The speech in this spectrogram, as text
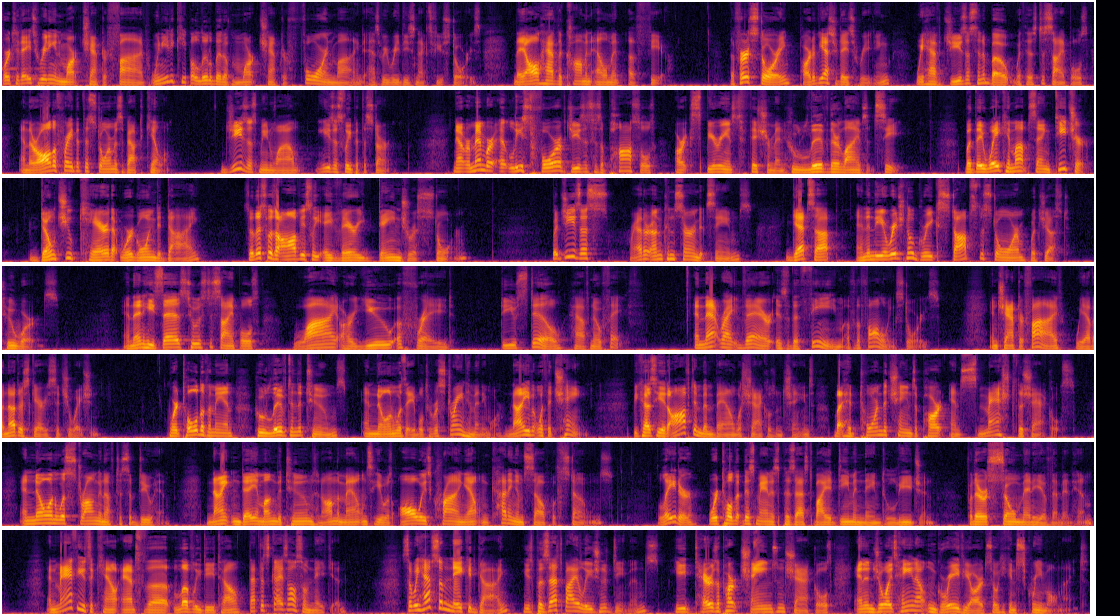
For today's reading in Mark chapter 5, we need to keep a little bit of Mark chapter 4 in mind as we read these next few stories. They all have the common element of fear. The first story, part of yesterday's reading, we have Jesus in a boat with his disciples, and they're all afraid that the storm is about to kill him. Jesus, meanwhile, he's asleep at the stern. Now remember, at least four of Jesus' apostles are experienced fishermen who live their lives at sea. But they wake him up saying, Teacher, don't you care that we're going to die? So this was obviously a very dangerous storm. But Jesus, rather unconcerned it seems, gets up and in the original Greek stops the storm with just two words. And then he says to his disciples, Why are you afraid? Do you still have no faith? And that right there is the theme of the following stories. In chapter 5, we have another scary situation. We're told of a man who lived in the tombs, and no one was able to restrain him anymore, not even with a chain, because he had often been bound with shackles and chains, but had torn the chains apart and smashed the shackles, and no one was strong enough to subdue him. Night and day among the tombs and on the mountains, he was always crying out and cutting himself with stones. Later, we're told that this man is possessed by a demon named Legion, for there are so many of them in him. And Matthew's account adds the lovely detail that this guy's also naked. So we have some naked guy. He's possessed by a legion of demons. He tears apart chains and shackles and enjoys hanging out in graveyards so he can scream all night.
